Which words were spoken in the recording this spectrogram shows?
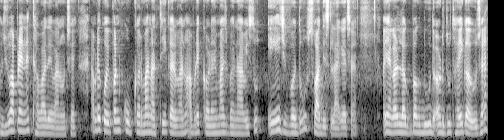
હજુ આપણે એને થવા દેવાનું છે. આપણે કોઈ પણ કુકરમાં નથી કરવાનું, આપણે કઢાઈમાં જ બનાવીશું, એ જ વધુ સ્વાદિષ્ટ લાગે છે. અહીં આગળ લગભગ દૂધ અડધું થઈ ગયું છે,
